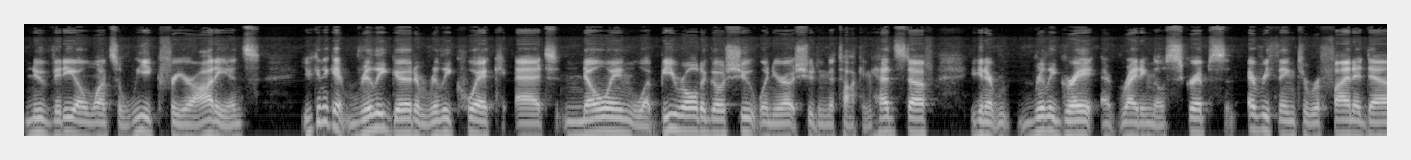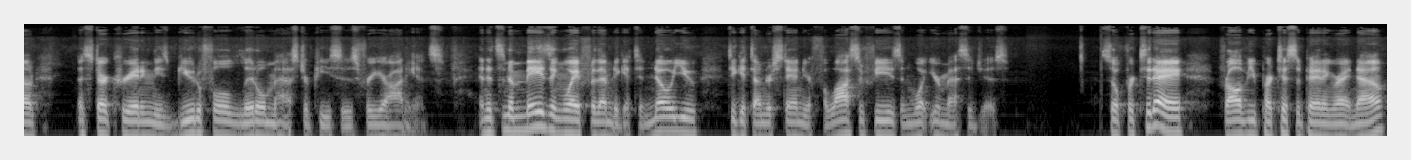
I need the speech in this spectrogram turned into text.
new video once a week for your audience, you're going to get really good and really quick at knowing what B roll to go shoot when you're out shooting the talking head stuff. You're going to get really great at writing those scripts and everything to refine it down and start creating these beautiful little masterpieces for your audience. And it's an amazing way for them to get to know you, to get to understand your philosophies and what your message is. So for today, for all of you participating right now,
